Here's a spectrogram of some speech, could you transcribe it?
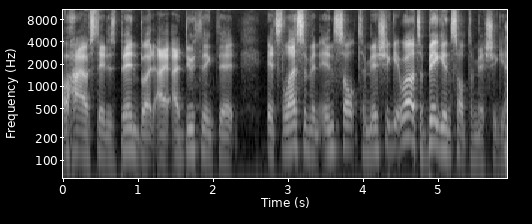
Ohio State has been, but I, I do think that it's less of an insult to Michigan. Well, it's a big insult to Michigan,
